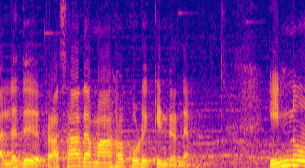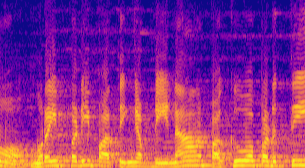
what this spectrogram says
அல்லது பிரசாதமாக கொடுக்கின்றனர் இன்னும் முறைப்படி பார்த்திங்க அப்படின்னா பக்குவப்படுத்தி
